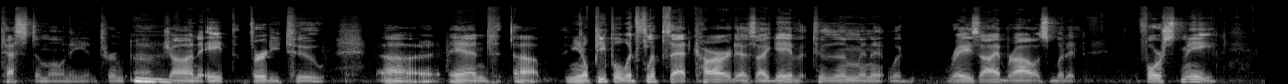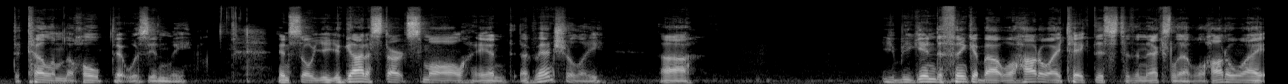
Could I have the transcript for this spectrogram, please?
testimony in terms of John eight thirty two, uh, and uh, you know people would flip that card as I gave it to them, and it would raise eyebrows, but it forced me to tell them the hope that was in me. And so you, you got to start small, and eventually, uh, you begin to think about, well, how do I take this to the next level? How do I?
